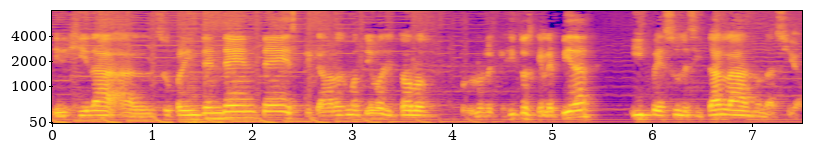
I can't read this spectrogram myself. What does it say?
dirigida al superintendente, explicando los motivos y todos los, los requisitos que le pidan y pues, solicitar la anulación.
